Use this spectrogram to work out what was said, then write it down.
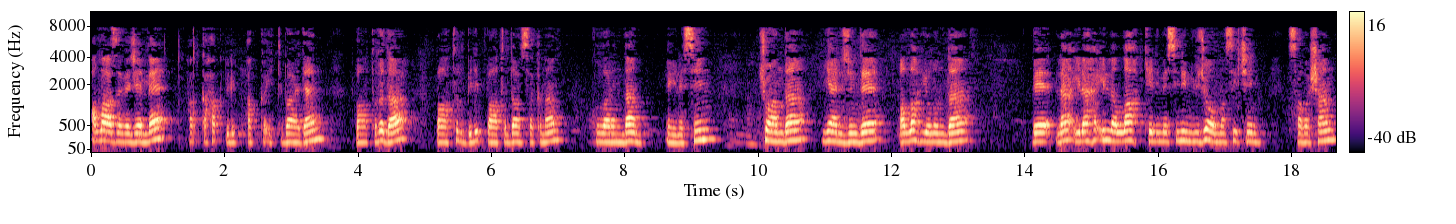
Allah Azze ve Celle hakka hak bilip hakka ittiba eden, batılı da batıl bilip batıldan sakınan kullarından eylesin. Şu anda yeryüzünde Allah yolunda ve La ilahe illallah kelimesinin yüce olması için savaşan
